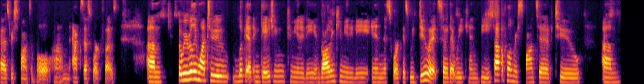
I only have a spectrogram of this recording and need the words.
as responsible um, access workflows. Um, but we really want to look at engaging community, involving community in this work as we do it so that we can be thoughtful and responsive to um,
